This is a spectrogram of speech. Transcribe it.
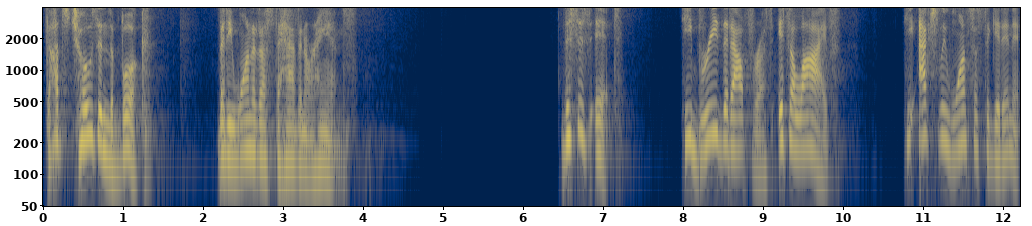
God's chosen the book that He wanted us to have in our hands. This is it. He breathed it out for us. It's alive. He actually wants us to get in it.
